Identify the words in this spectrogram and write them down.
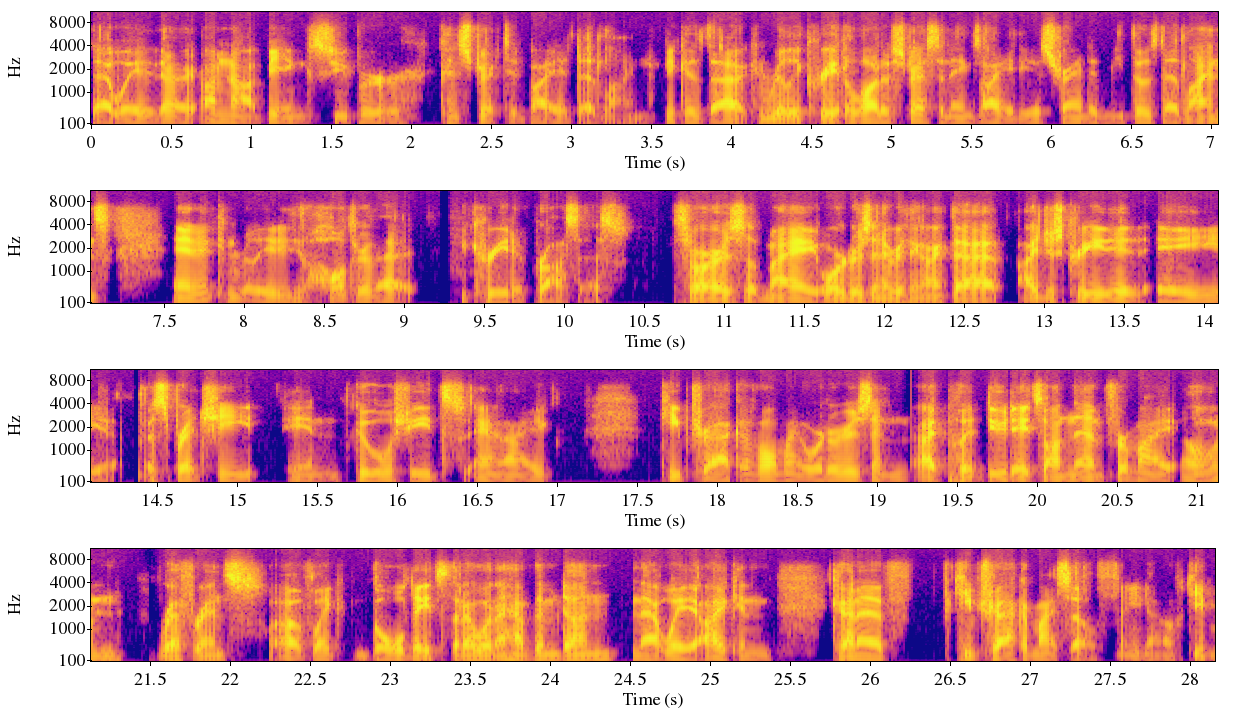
that way i'm not being super constricted by a deadline because that can really create a lot of stress and anxiety as trying to meet those deadlines and it can really halter that creative process. As far as my orders and everything like that i just created a, a spreadsheet in google sheets and i keep track of all my orders and i put due dates on them for my own reference of like goal dates that i want to have them done. And that way i can kind of keep track of myself you know keep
